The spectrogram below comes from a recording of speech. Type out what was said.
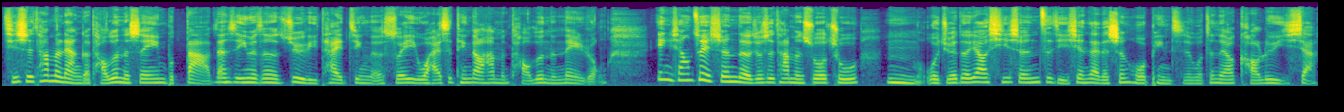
其实他们两个讨论的声音不大，但是因为真的距离太近了，所以我还是听到他们讨论的内容。印象最深的就是他们说出：“嗯，我觉得要牺牲自己现在的生活品质，我真的要考虑一下。”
